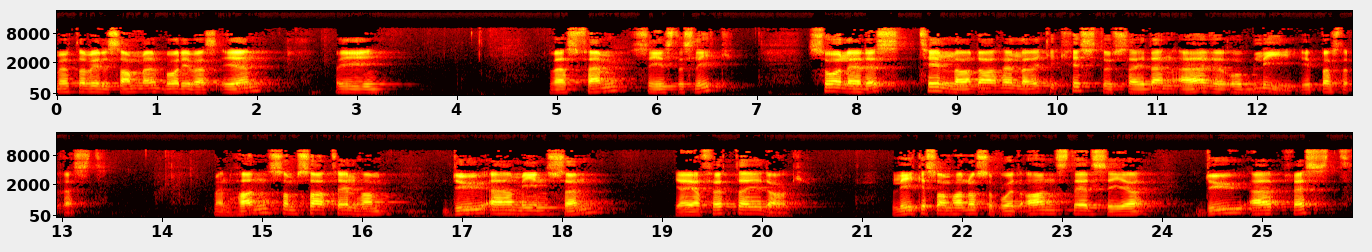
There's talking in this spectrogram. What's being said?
møter vi det samme både i vers 1 og i vers 5 sies det slik Således tilla da heller ikke Kristus seg den ære å bli ypperste prest, men han som sa til ham, Du er min sønn, jeg har født deg i dag, like som han også på et annet sted sier, Du er prest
